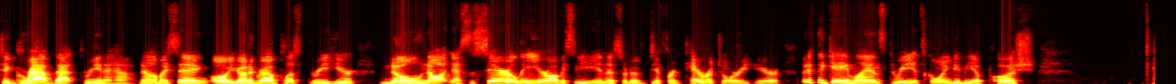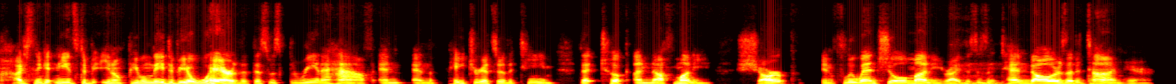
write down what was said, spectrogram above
to grab that three and a half. Now, am I saying, oh, you got to grab plus three here? No, not necessarily. You're obviously in a sort of different territory here. But if the game lands three, it's going to be a push. I just think it needs to be, you know, people need to be aware that this was three and a half, and and the Patriots are the team that took enough money, sharp, influential money, right? This isn't mm. ten dollars at a time here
